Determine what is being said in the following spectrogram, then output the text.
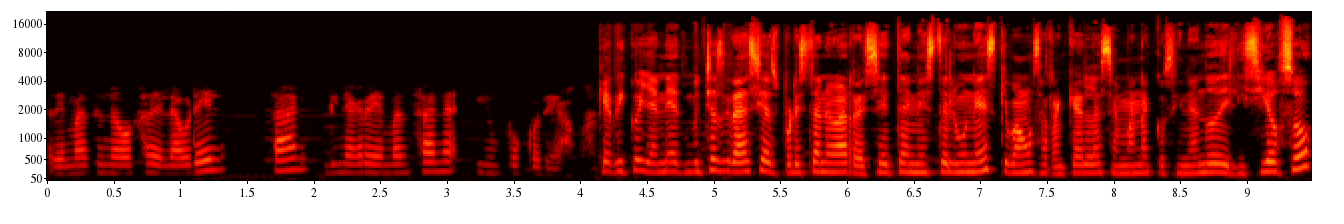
además de una hoja de laurel, sal, vinagre de manzana y un poco de agua. Qué rico, Janet. Muchas gracias por esta nueva receta en este lunes que vamos a arrancar la semana cocinando delicioso.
